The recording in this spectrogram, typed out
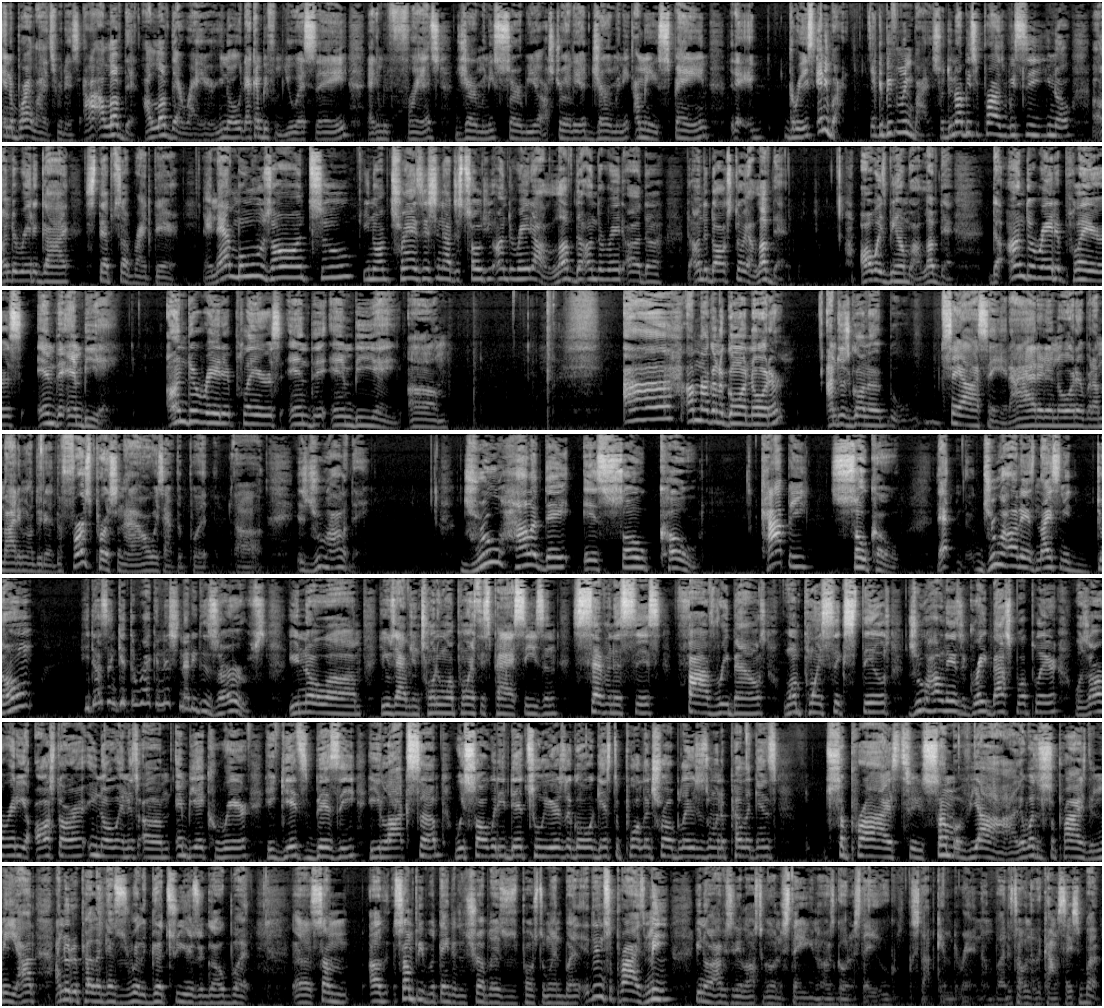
in the bright lights for this. I, I, love that. I love that right here. You know, that can be from USA, that can be France, Germany, Serbia, Australia, Germany, I mean, Spain, eh, Greece, anybody. It could be from anybody. So do not be surprised if we see, you know, an underrated guy steps up right there. And that moves on to, you know, I'm transitioning. I just told you underrated. I love the underrated, uh, the the underdog story. I love that. Always be humble. I love that. The underrated players in the NBA. Underrated players in the NBA. Um, I I'm not gonna go in order. I'm just gonna say how I say it. I had it in order, but I'm not even gonna do that. The first person I always have to put uh, is Jrue Holiday. Jrue Holiday is so cold. Copy, so cold. That Jrue Holiday is nice and he don't he doesn't get the recognition that he deserves. You know, um, he was averaging 21 points this past season, seven assists, five rebounds, 1.6 steals. Jrue Holiday is a great basketball player, was already an all star, you know, in his um, NBA career. He gets busy, he locks up. We saw what he did two years ago against the Portland Trailblazers when the Pelicans surprise to some of y'all. It wasn't a surprise to me. I I knew the Pelicans was really good two years ago, but uh, some other, some people think that the Trailblazers were supposed to win, but it didn't surprise me. You know, obviously they lost to Golden State. You know, it's Golden State who stopped Kevin Durant. But it's a whole another conversation. But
